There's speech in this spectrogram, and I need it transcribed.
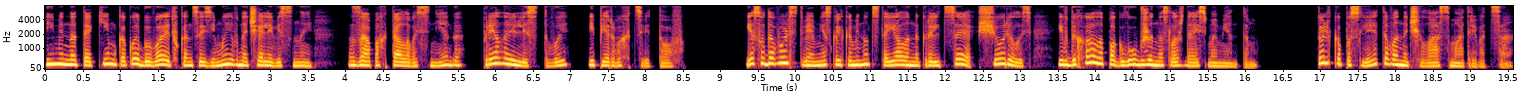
именно таким, какой бывает в конце зимы и в начале весны. Запах талого снега, прелой листвы, и первых цветов. Я с удовольствием несколько минут стояла на крыльце, щурилась и вдыхала поглубже, наслаждаясь моментом. Только после этого начала осматриваться.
